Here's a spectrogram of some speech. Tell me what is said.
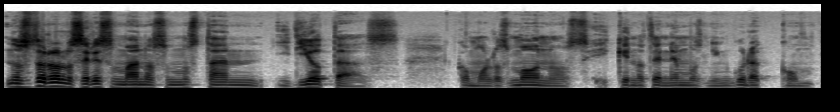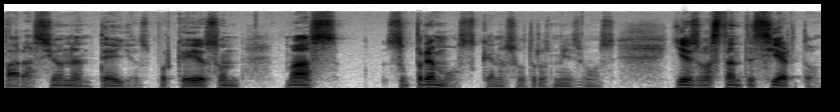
nosotros los seres humanos somos tan idiotas como los monos y que no tenemos ninguna comparación ante ellos, porque ellos son más supremos que nosotros mismos. Y es bastante cierto,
